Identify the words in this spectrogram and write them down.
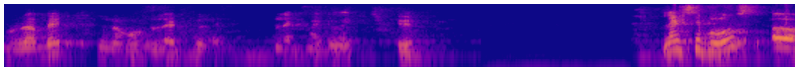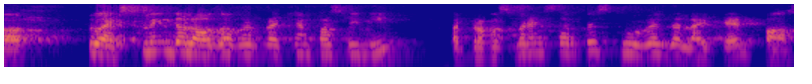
rub it? No let me let me do it. Here let's suppose uh, to explain the laws of refraction, first we need a transparent surface through which the light can pass.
